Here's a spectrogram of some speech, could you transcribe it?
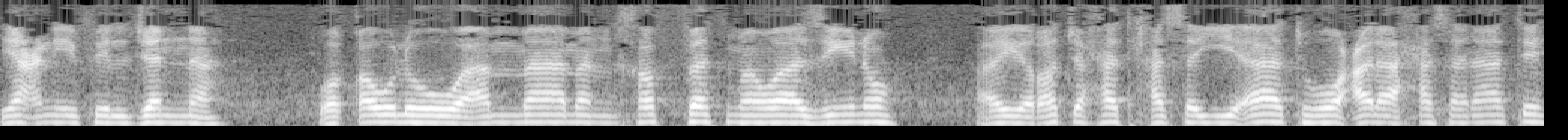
يعني في الجنة. وقوله وأما من خفت موازينه أي رجحت سيئاته على حسناته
